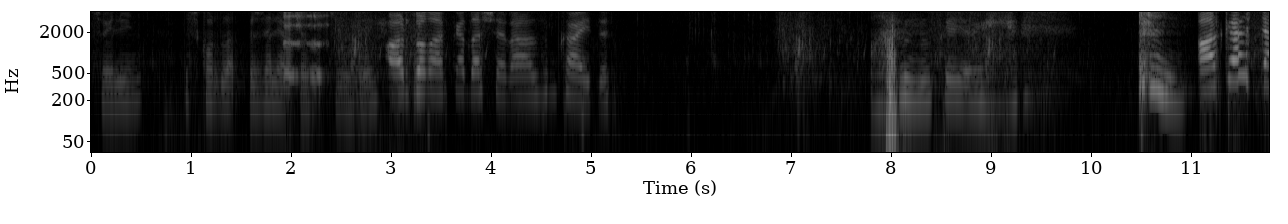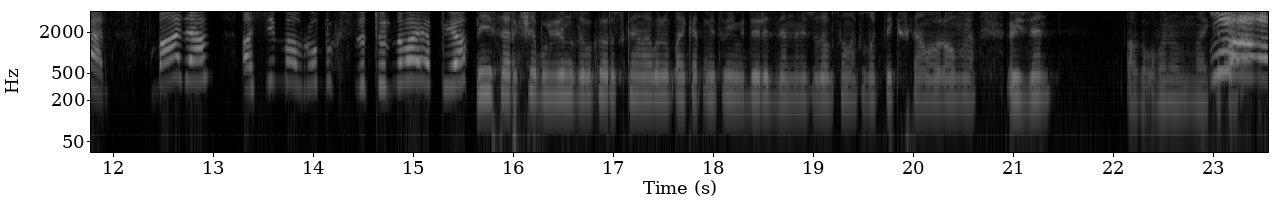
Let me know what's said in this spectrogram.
söyleyin. Discord'la özel yapacağız turnuvayı. Pardon arkadaşlar ağzım kaydı. Ağzın nasıl kayıyor? Arkadaşlar madem Asimov Robux'lu turnuva yapıyor. Neyse arkadaşlar bu videomuza bakıyoruz. Kanala abone olup like atmayı unutmayın. Videoyu izleyenlerin %99.2 kanala abone olmuyor. O yüzden abone olun like atın.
